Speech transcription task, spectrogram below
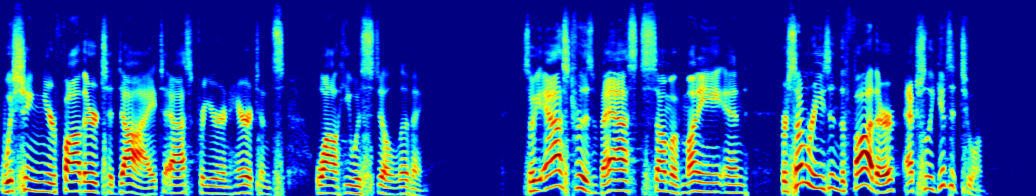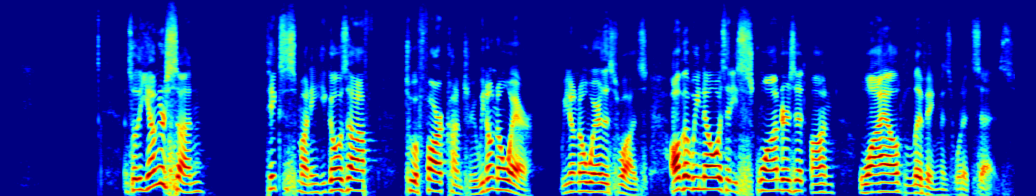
wishing your father to die to ask for your inheritance while he was still living. So he asked for this vast sum of money, and for some reason, the father actually gives it to him. And so the younger son takes this money, he goes off to a far country. We don't know where. We don't know where this was. All that we know is that he squanders it on wild living, is what it says.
